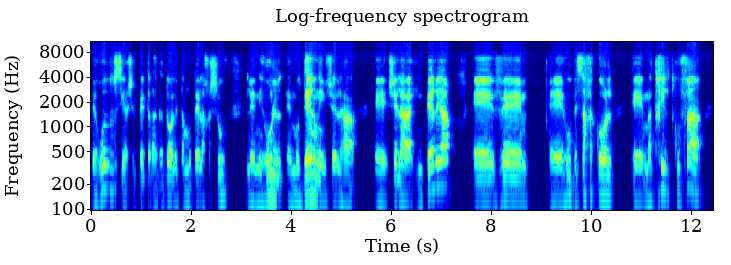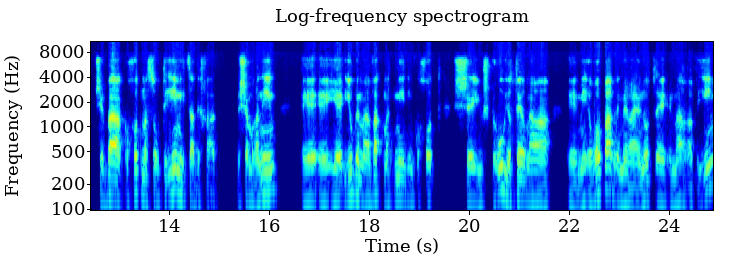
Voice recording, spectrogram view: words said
ברוסיה של פטר הגדול את המודל החשוב לניהול מודרני של, ה, של האימפריה, והוא בסך הכל מתחיל תקופה שבה כוחות מסורתיים מצד אחד ושמרנים יהיו במאבק מתמיד עם כוחות שיושפעו יותר מה, מאירופה ומרעיונות מערביים,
